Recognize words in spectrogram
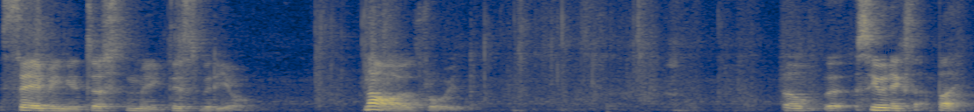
saving it just to make this video. Now I'll throw it. Oh uh, see you next time. Bye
